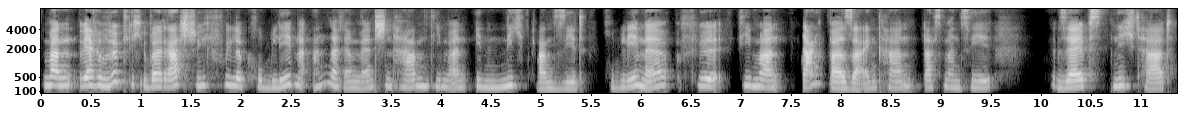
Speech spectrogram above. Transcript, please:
man wäre wirklich überrascht, wie viele Probleme andere Menschen haben, die man ihnen nicht ansieht. Probleme, für die man dankbar sein kann, dass man sie selbst nicht hat.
